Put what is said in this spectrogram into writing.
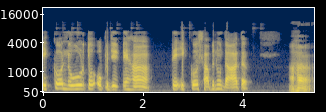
ਇੱਕੋ ਨੂਰ ਤੋਂ ਉਪਜੇ ਹਾਂ ਤੇ ਇੱਕੋ ਸਭ ਨੂੰ ਦਾਤ। ਆਹਾ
